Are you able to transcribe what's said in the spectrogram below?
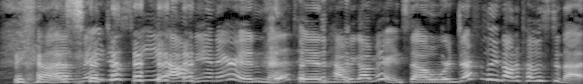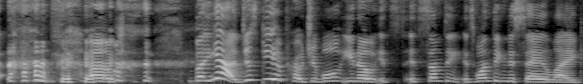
because that may just be how me and aaron met and how we got married. So we're definitely not opposed to that. Um, but yeah just be approachable. You know it's it's something it's one thing to say like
